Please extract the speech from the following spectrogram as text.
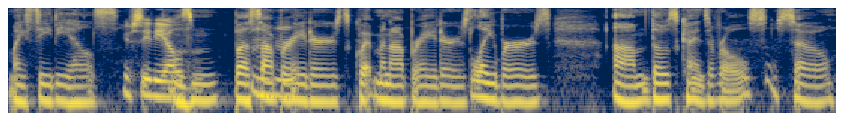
My CDLs. Your CDLs? Mhm. Bus operators, equipment operators, laborers, um, those kinds of roles. So,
